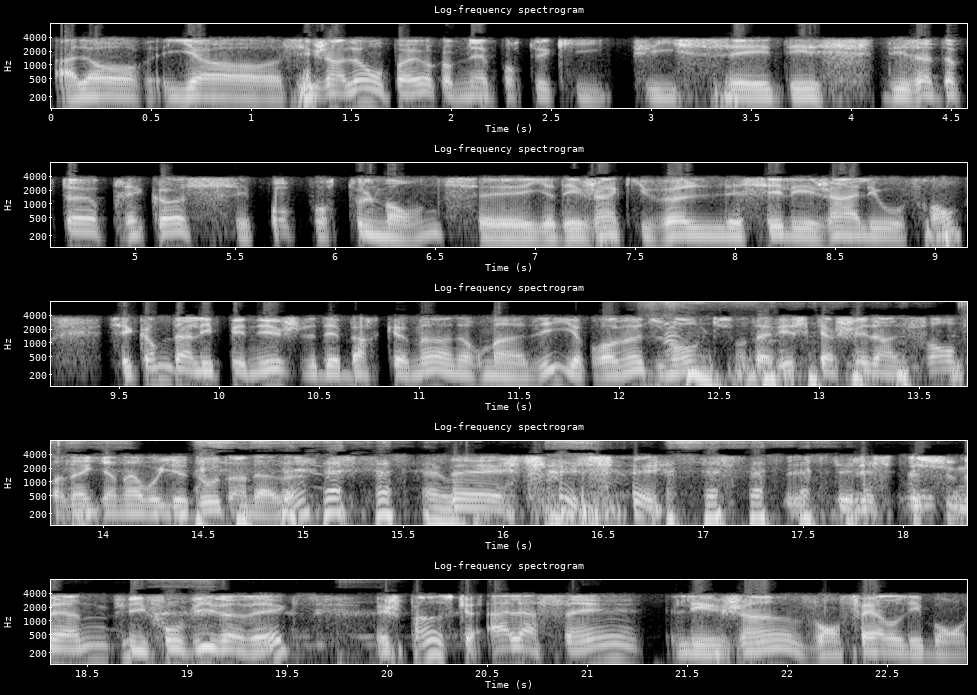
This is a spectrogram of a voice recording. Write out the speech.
Alors, il y a ces gens-là ont peur comme n'importe qui. Puis c'est des, des adopteurs précoces, c'est pas pour tout le monde. Il y a des gens qui veulent laisser les gens aller au front. C'est comme dans les péniches de débarquement en Normandie. Il y a probablement du monde qui sont allés se cacher dans le fond pendant qu'il y en envoyait d'autres en avant. Mais c'est l'espèce humaine, puis il faut vivre avec. Mais je pense qu'à la les gens vont faire les bons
